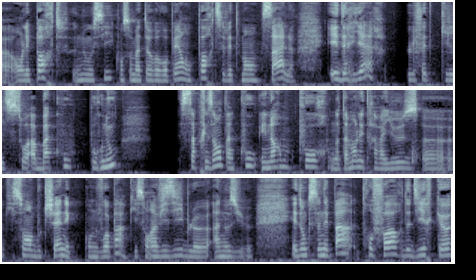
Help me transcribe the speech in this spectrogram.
euh, on les porte, nous aussi, consommateurs européens, on porte ces vêtements sales. Et derrière, le fait qu'ils soient à bas coût pour nous, ça présente un coût énorme pour notamment les travailleuses euh, qui sont en bout de chaîne et qu'on ne voit pas, qui sont invisibles à nos yeux. Et donc ce n'est pas trop fort de dire que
